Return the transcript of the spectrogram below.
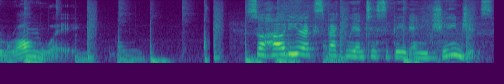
wrong way. So, how do you expect we anticipate any changes?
